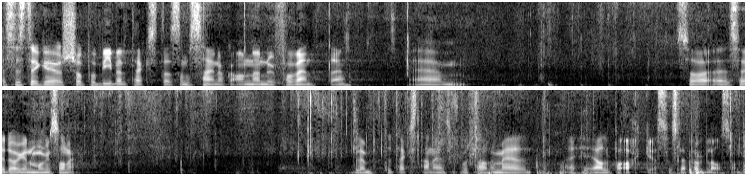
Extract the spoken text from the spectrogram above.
Jeg syns det er gøy å se på bibeltekster som sier noe annet enn du forventer. Um, så, eh, så i dag er det mange sånne. Glemte tekstene. Jeg skal få ta det med alle på arket, så slipper jeg å bla sånn.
